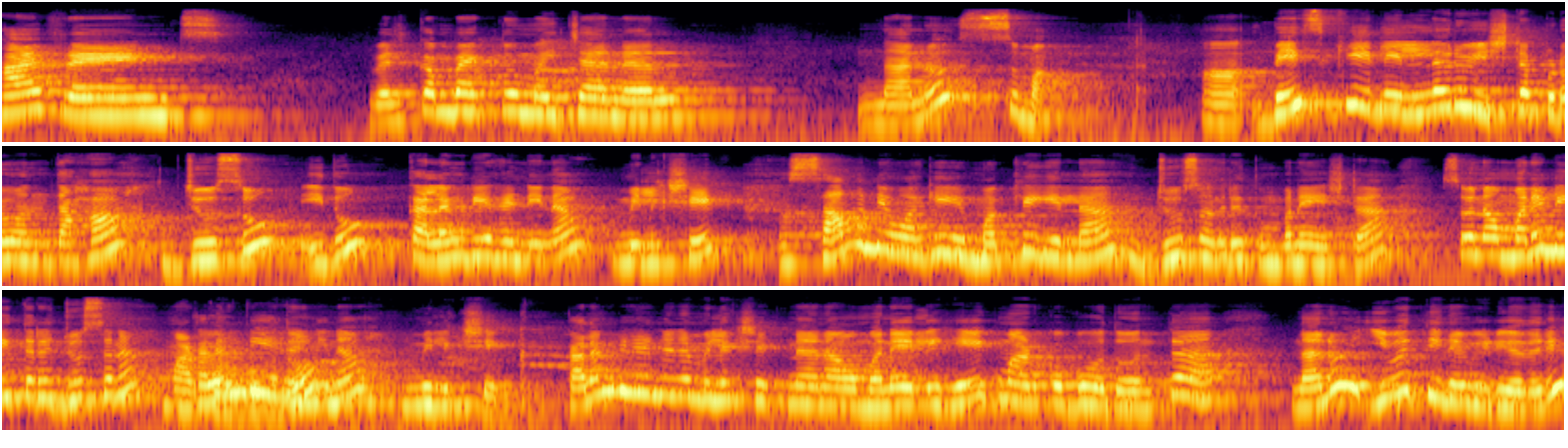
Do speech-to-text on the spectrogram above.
Hi friends welcome back to my channel ನಾನು ಸುಮಾ. ಬೇಸಿಗೆಯಲ್ಲಿ ಎಲ್ಲರೂ ಇಷ್ಟಪಡುವಂತಹ ಜ್ಯೂಸು ಇದು ಕಲ್ಲಂಗಡಿ ಹಣ್ಣಿನ ಮಿಲ್ಕ್ ಶೇಕ್ ಸಾಮಾನ್ಯವಾಗಿ ಮಕ್ಕಳಿಗೆಲ್ಲ ಜ್ಯೂಸ್ ಅಂದರೆ ತುಂಬಾ ಇಷ್ಟ. ಸೊ ನಾವು ಮನೇಲಿ ಈ ಥರ ಜ್ಯೂಸನ್ನು ಕಲ್ಲಂಗಡಿ ಹಣ್ಣಿನ ಮಿಲ್ಕ್ ಶೇಕ್ ಕಲ್ಲಂಗಡಿ ಹಣ್ಣಿನ ಮಿಲ್ಕ್ ಶೇಕ್ನ ನಾವು ಮನೆಯಲ್ಲಿ ಹೇಗೆ ಮಾಡ್ಕೋಬಹುದು ಅಂತ ನಾನು ಇವತ್ತಿನ ವಿಡಿಯೋದಲ್ಲಿ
